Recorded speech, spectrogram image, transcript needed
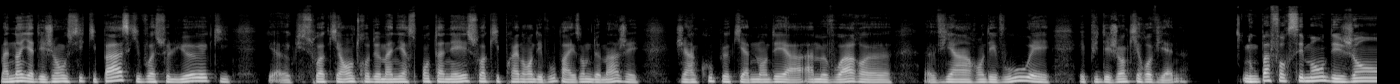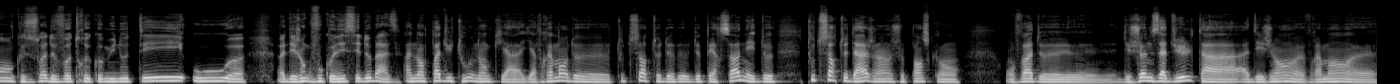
Maintenant, il y a des gens aussi qui passent, qui voient ce lieu, qui, euh, qui soit qui entrent de manière spontanée, soit qui prennent rendez-vous. Par exemple, demain, j'ai un couple qui a demandé à, me voir euh, via un rendez-vous et puis des gens qui reviennent. Donc pas forcément des gens, que ce soit de votre communauté ou euh, des gens que vous connaissez de base. Ah non, pas du tout. Donc il y a, vraiment de toutes sortes de, personnes et de toutes sortes d'âges. Hein. Je pense qu'on on va de, jeunes adultes à, des gens euh, vraiment euh,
